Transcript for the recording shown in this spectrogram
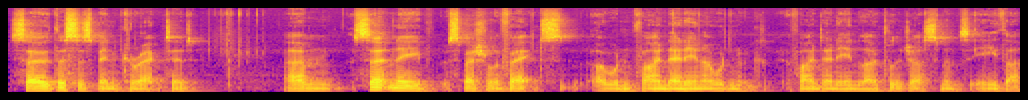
So this has been corrected. Um, certainly special effects, I wouldn't find any, and I wouldn't find any in local adjustments either.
